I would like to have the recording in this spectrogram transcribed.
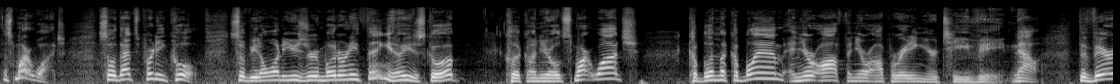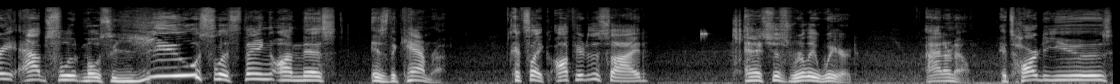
the smartwatch. So that's pretty cool. So if you don't want to use your remote or anything, you know, you just go up, click on your old smartwatch, kablimma kablam, and you're off and you're operating your TV. Now, the very absolute most useless thing on this is the camera. It's like off here to the side, and it's just really weird. I don't know. It's hard to use.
